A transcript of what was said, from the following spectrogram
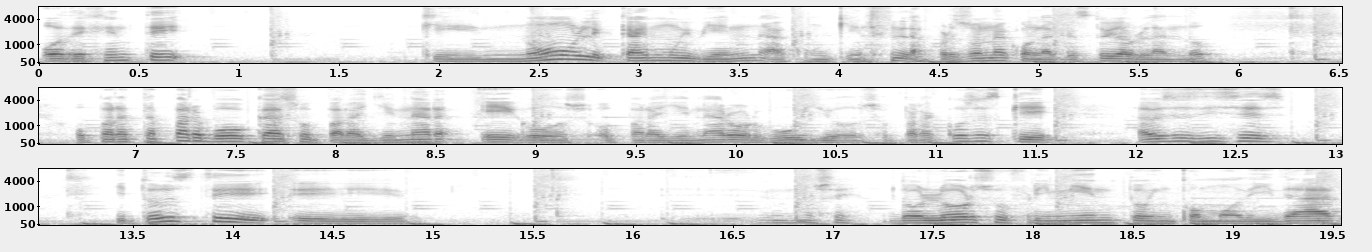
o de gente que no le cae muy bien a con quien la persona con la que estoy hablando o para tapar bocas o para llenar egos o para llenar orgullos o para cosas que a veces dices y todo este eh, no sé dolor sufrimiento incomodidad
